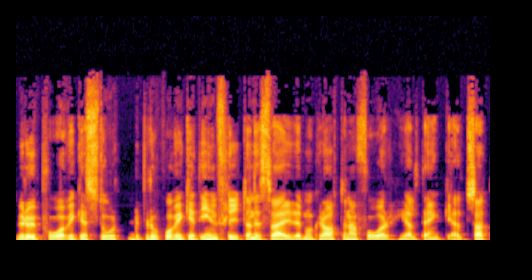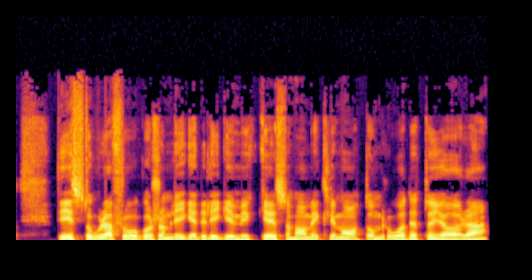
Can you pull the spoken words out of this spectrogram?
Det beror på vilket, stort, det beror på vilket inflytande Sverigedemokraterna får helt enkelt. Så att det är stora frågor som ligger. Det ligger mycket som har med klimatområdet att göra.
